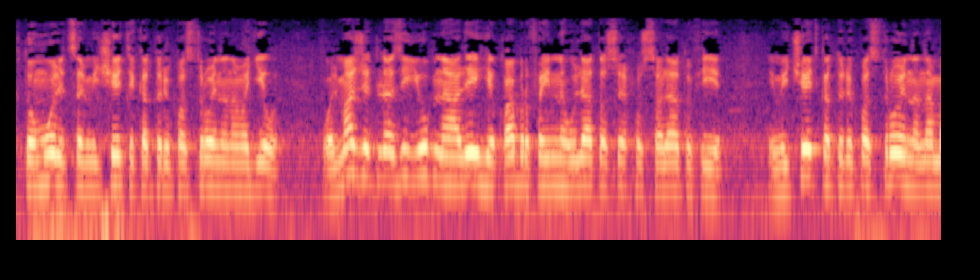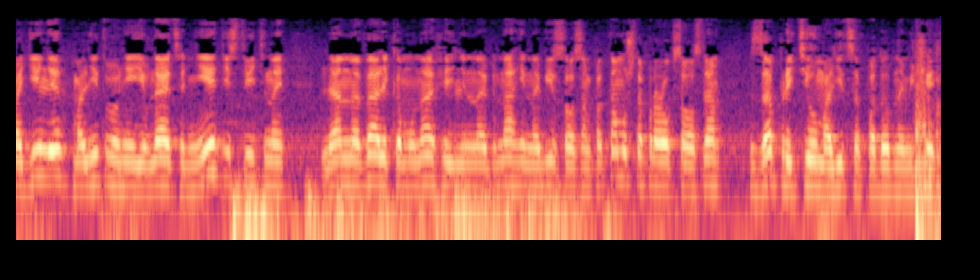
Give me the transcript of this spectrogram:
кто молится в мечети, которая построена на могилах. Вальмаджид лязи юбна алейхи кабр. И мечеть, которая построена на могиле, молитва в ней является недействительной, Лянна далика мунафи или набинахи наби саласам, потому что пророк саласлам запретил молиться в подобной мечети.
